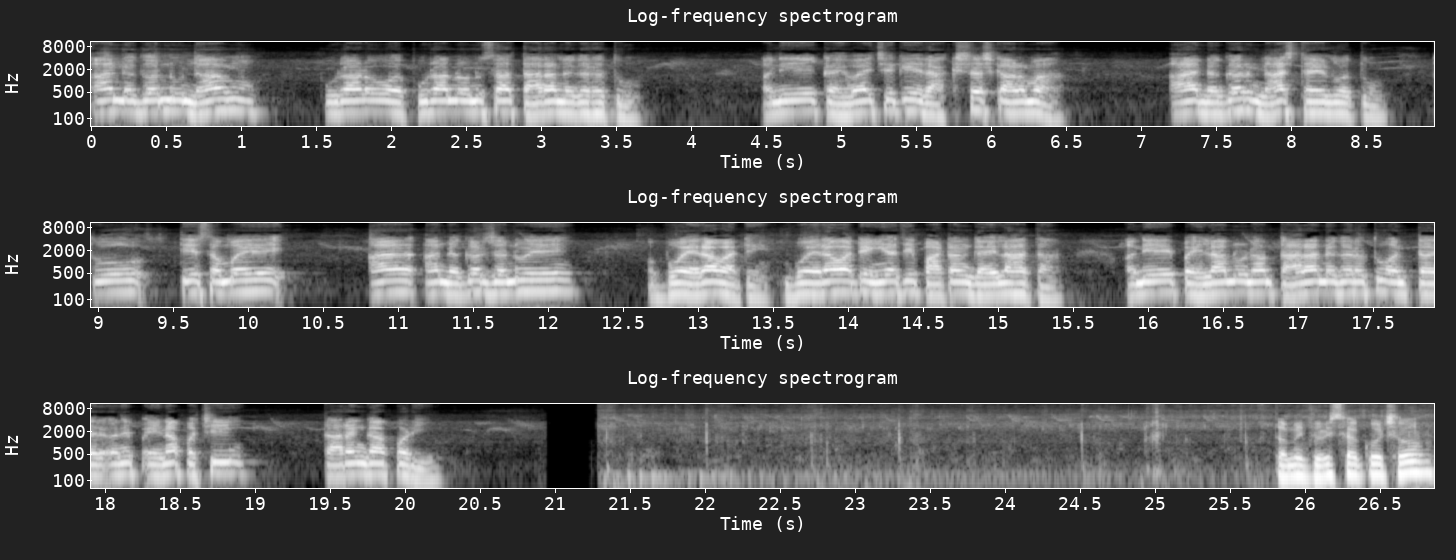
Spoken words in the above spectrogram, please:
આ નગરનું નામ પુરાણો પુરાણો અનુસાર તારાનગર હતું. અને કહેવાય છે કે રાક્ષસ કાળમાં આ નગર નાશ થયેલું હતું. તો તે સમયે આ આ નગરજનોએ ભોયરા વાટે ભોયરા વાટે અહીંયાથી પાટણ ગયેલા હતા. અને પહેલાંનું નામ તારાનગર હતું અને એના પછી તારંગા પડ્યું. તમે જોઈ શકો છો.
